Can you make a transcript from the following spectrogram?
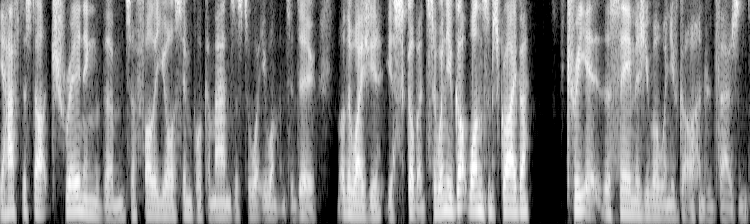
you have to start training them to follow your simple commands as to what you want them to do. Otherwise, you, you're scuppered. So when you've got one subscriber, treat it the same as you will when you've got 100,000.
